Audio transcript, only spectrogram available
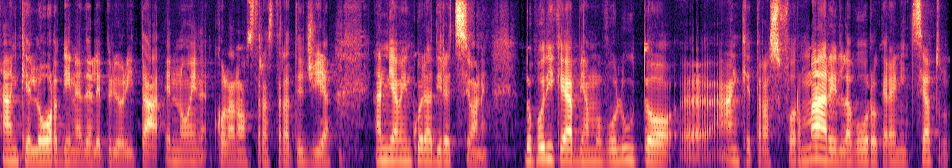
anche l'ordine delle priorità e noi con la nostra strategia andiamo in quella direzione. Dopodiché abbiamo voluto eh, anche trasformare il lavoro che era iniziato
